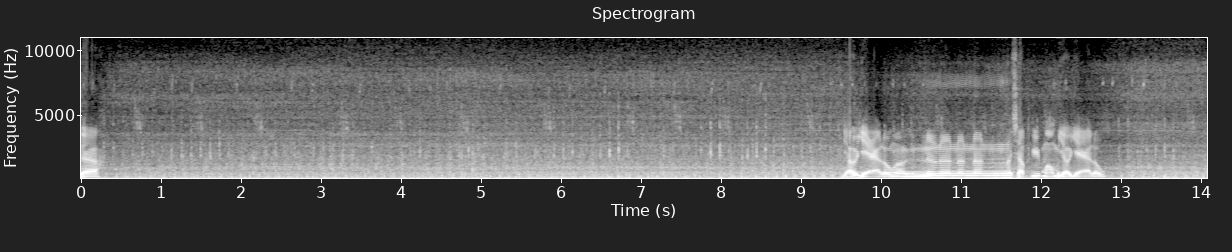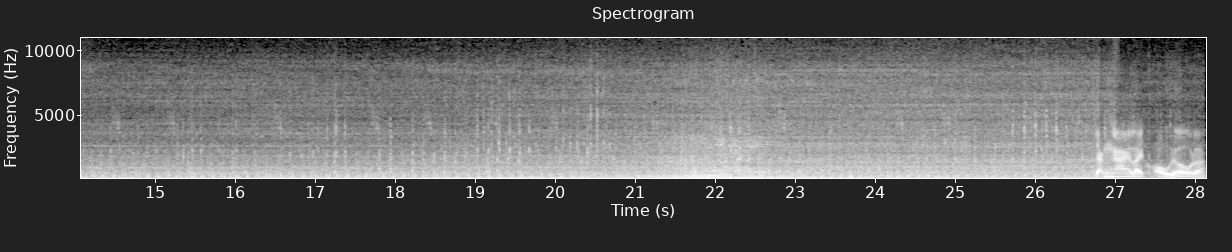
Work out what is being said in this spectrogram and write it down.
Kìa. Dở dè luôn rồi nó nó nó nó, nó sập cái mỏng dở dè luôn. Ai lai khổ cái ô đó.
